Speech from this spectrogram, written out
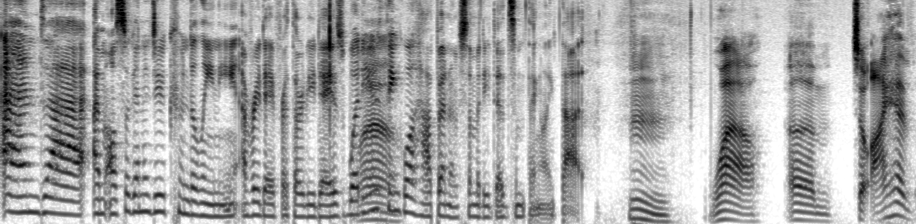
And uh, I'm also going to do Kundalini every day for 30 days. What do you think will happen if somebody did something like that? Hmm. Wow. Um, so I have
